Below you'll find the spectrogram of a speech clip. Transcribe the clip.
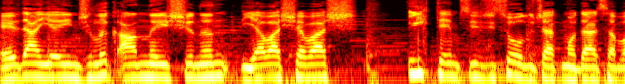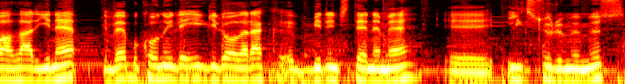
evden yayıncılık anlayışının yavaş yavaş ilk temsilcisi olacak Modern Sabahlar yine. Ve bu konuyla ilgili olarak birinci deneme, e, ilk sürümümüz.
